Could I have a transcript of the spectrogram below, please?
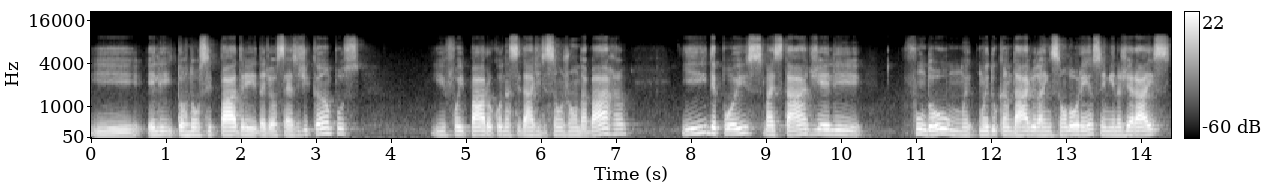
E ele tornou-se padre da diocese de Campos e foi pároco na cidade de São João da Barra. E depois, mais tarde, ele fundou um, educandário lá em São Lourenço, em Minas Gerais,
